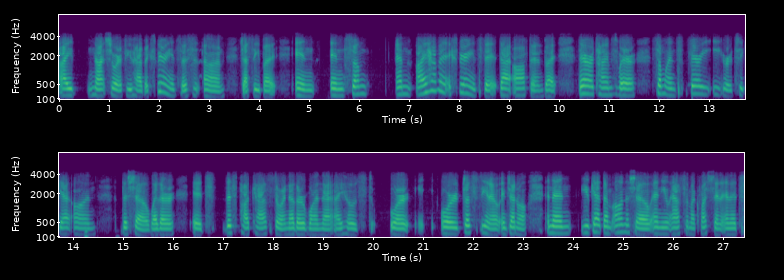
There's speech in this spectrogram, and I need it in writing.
I'm not sure if you have experienced this um Jesse, but in in some and I haven't experienced it that often, but there are times where someone's very eager to get on the show, whether it's this podcast or another one that I host or or just, you know, in general. And then you get them on the show and you ask them a question and it's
